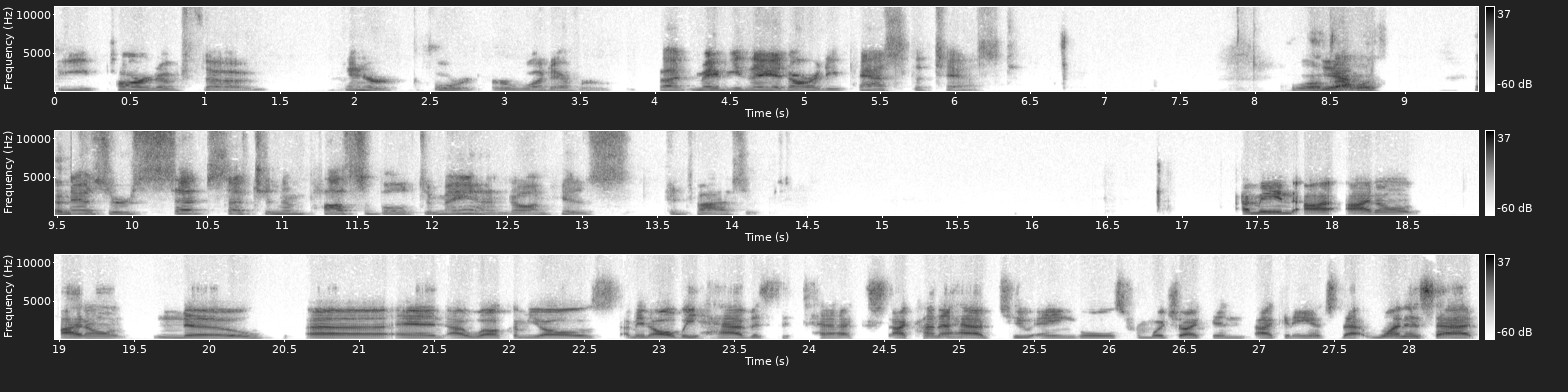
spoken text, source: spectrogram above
be part of the inner court or whatever. But maybe they had already passed the test. Well, yeah. that was. And Ezra set such an impossible demand on his advisors? I mean, I, I don't I don't know uh, and I welcome y'all's. I mean, all we have is the text. I kind of have two angles from which I can I can answer that. One is that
